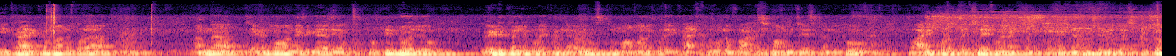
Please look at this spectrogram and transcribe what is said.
ఈ కార్యక్రమాన్ని కూడా అన్న జగన్మోహన్ రెడ్డి గారి యొక్క పుట్టినరోజు వేడుకల్ని కూడా ఇక్కడ నిర్వహిస్తూ మమ్మల్ని కూడా ఈ కార్యక్రమంలో భాగస్వామ్యం చేసినందుకు వారికి కూడా ప్రత్యేకమైనటువంటి కృతజ్ఞతలు తెలియజేసుకుంటూ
